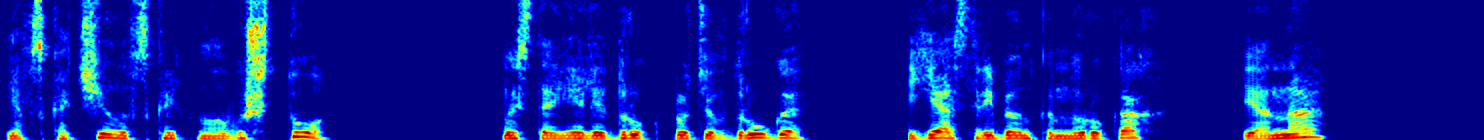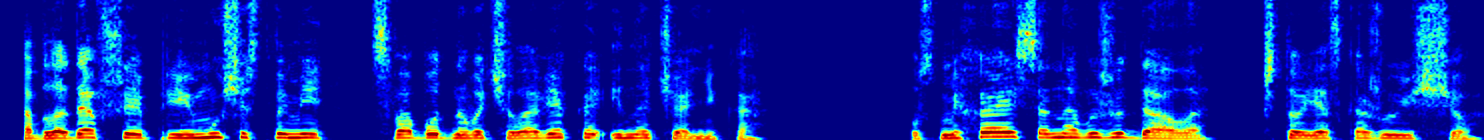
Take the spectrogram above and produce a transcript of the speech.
Я вскочила, вскрикнула, вы что? Мы стояли друг против друга, я с ребенком на руках, и она, обладавшая преимуществами свободного человека и начальника. Усмехаясь, она выжидала, что я скажу еще.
